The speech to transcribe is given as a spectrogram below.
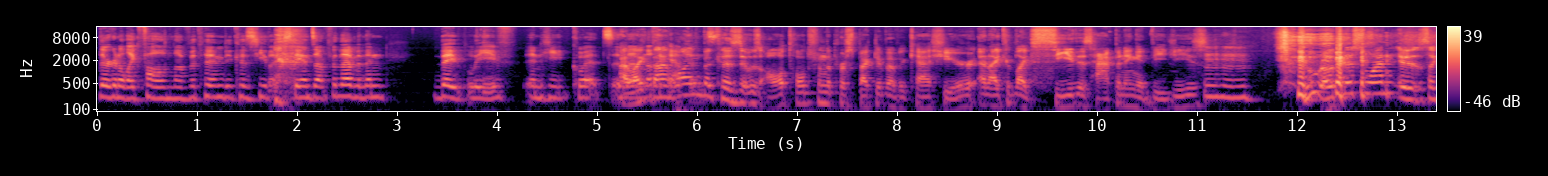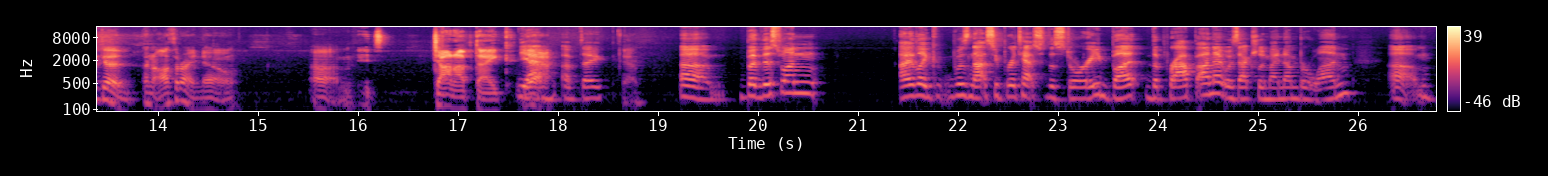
they're gonna like fall in love with him because he like stands up for them, and then they leave and he quits. And I then like nothing that one because it was all told from the perspective of a cashier, and I could like see this happening at VG's. Mm-hmm. Who wrote this one? It was like a an author I know. Um, It's John Updike. yeah, Updike. Yeah. Um, but this one, I like was not super attached to the story, but the prop on it was actually my number one. Um,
